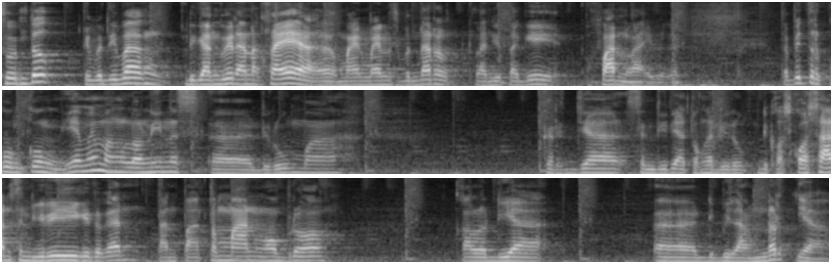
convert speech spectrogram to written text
suntuk tiba-tiba digangguin anak saya main-main sebentar lanjut lagi fun lah itu kan. Tapi terkungkung, ya memang loneliness eh, di rumah kerja sendiri atau enggak di, di kos-kosan sendiri gitu kan, tanpa teman ngobrol. Kalau dia eh, dibilang nerd ya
